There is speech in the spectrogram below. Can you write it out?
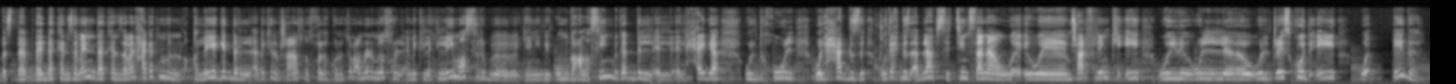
بس ده, ده ده كان زمان ده كان زمان حاجات من الاقليه جدا للأماكن اللي مش هنعرف ندخلها. كنا طول عمرنا بندخل الأماكن لكن ليه مصر ب يعني بيبقوا مجعلصين بجد الحاجة والدخول والحجز وتحجز قبلها ب 60 سنه ومش عارف link إيه وال dress code إيه وايه ده؟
